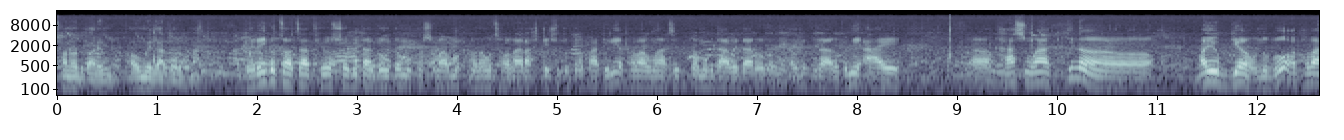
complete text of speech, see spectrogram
छनौट गऱ्यौँ उम्मेदवारको रूपमा। धेरैको चर्चा थियो सोभिता गौतम उपसभामुख बनाउँछ होला राष्ट्रिय स्वतन्त्र पार्टीले अथवा उहाँ चाहिँ प्रमुख दावेदार हो भन्ने खालको कुराहरू पनि आए। खास उहाँ किन अयोग्य हुनुभयो अथवा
